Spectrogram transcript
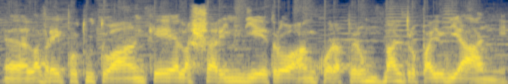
eh, l'avrei potuto anche lasciare indietro ancora per un altro paio di anni.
